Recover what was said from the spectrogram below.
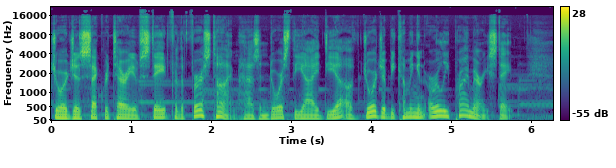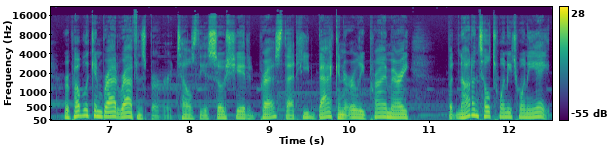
Georgia's Secretary of State, for the first time, has endorsed the idea of Georgia becoming an early primary state. Republican Brad Raffensperger tells the Associated Press that he'd back an early primary, but not until 2028.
